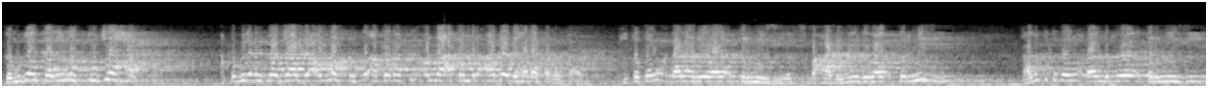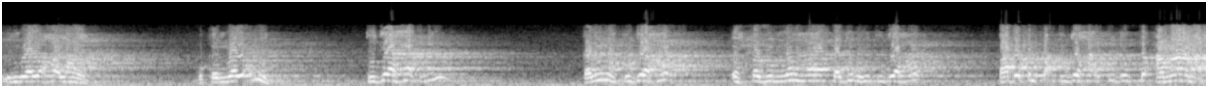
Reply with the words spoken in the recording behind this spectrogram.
Kemudian kalimah tujahat. Apabila engkau jaga Allah, engkau akan dapat Allah akan berada di hadapan engkau. Kita tengok dalam riwayat Tirmizi, sebab ada ni riwayat Tirmizi. Kalau kita tengok dalam riwayat Tirmizi, riwayat hal lain. Bukan riwayat ni. Tujahat ni, kalimah tujahat, ihfazillah tajirhu tujahat, pada tempat tujahat itu dia amanah.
